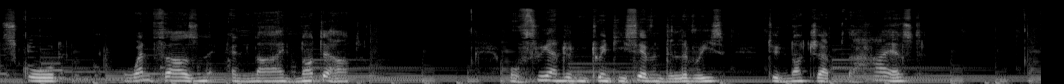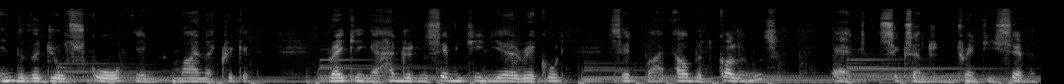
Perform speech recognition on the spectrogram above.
scored 1,009 not out of 327 deliveries to notch up the highest individual score in minor cricket, breaking a 117 year record set by Albert Collins at 627.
